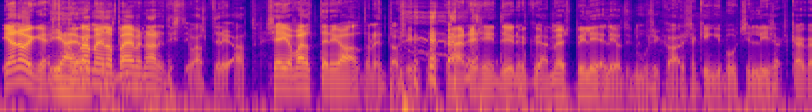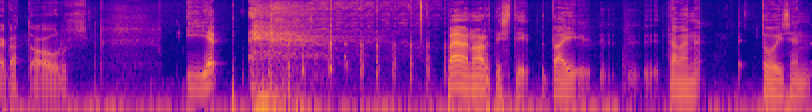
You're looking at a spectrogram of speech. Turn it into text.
Ihan oikeesti. Ihan Kuka oikeesti. meillä on päivän artisti Valtteri Aaltonen? Se ei ole Valtteri Aaltonen tosi, vaikka hän esiintyy nykyään myös Billy Eliotin musikaalissa Kinky Bootsin lisäksi. Käykää katsoa Oulussa. Jep. Päivän artisti tai tämän toisen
